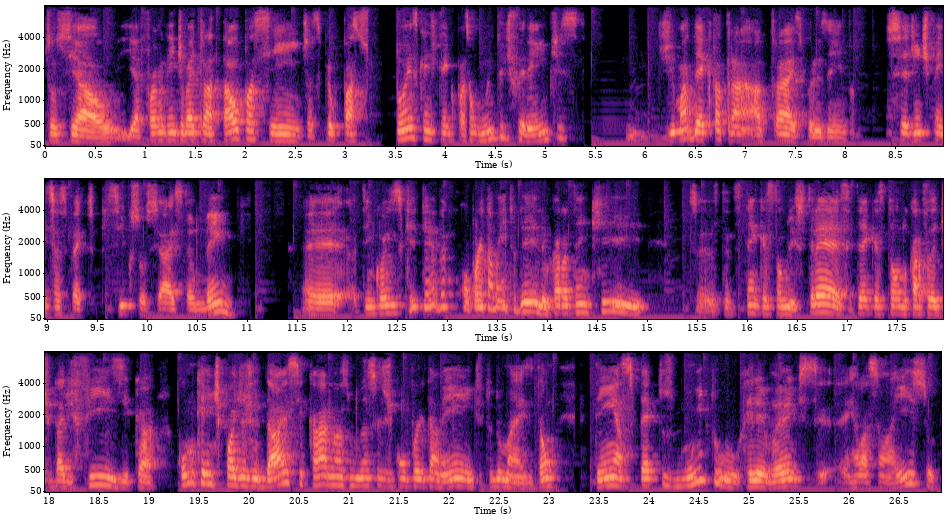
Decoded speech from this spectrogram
social e a forma que a gente vai tratar o paciente, as preocupações que a gente tem com o paciente são muito diferentes de uma década atrás, por exemplo. Se a gente pensa em aspectos psicossociais também, é, tem coisas que tem a ver com o comportamento dele. O cara tem que. Tem a questão do estresse, tem a questão do cara fazer atividade física. Como que a gente pode ajudar esse cara nas mudanças de comportamento e tudo mais? Então, tem aspectos muito relevantes em relação a isso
